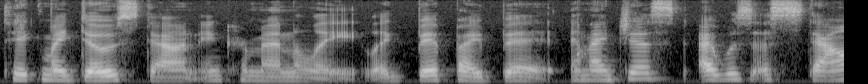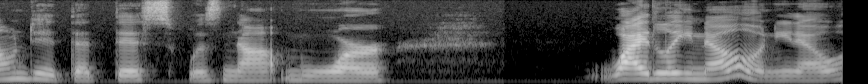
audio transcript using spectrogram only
take my dose down incrementally like bit by bit and i just i was astounded that this was not more widely known, you know.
